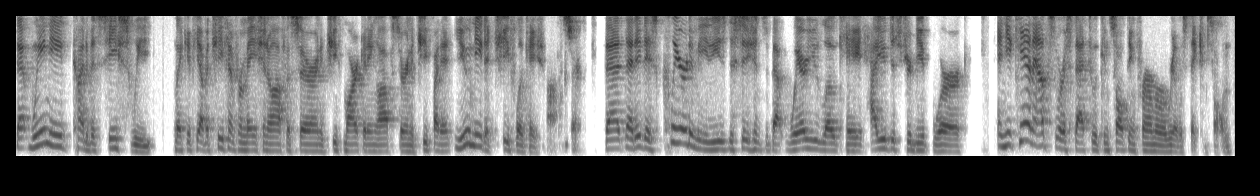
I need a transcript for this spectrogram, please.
that we need kind of a C-suite. Like if you have a chief information officer and a chief marketing officer and a chief finance, you need a chief location officer. That that it is clear to me these decisions about where you locate, how you distribute work, and you can't outsource that to a consulting firm or a real estate consultant.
